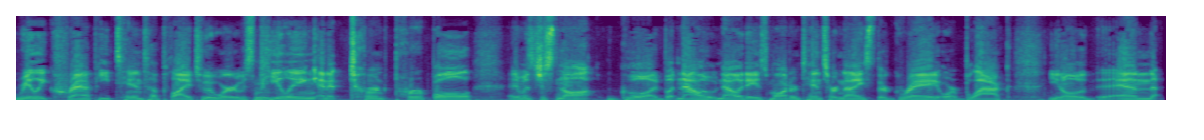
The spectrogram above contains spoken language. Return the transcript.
really crappy tint applied to it, where it was hmm. peeling and it turned purple. And it was just not good. But now nowadays, modern tints are nice. They're gray or black, you know, and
